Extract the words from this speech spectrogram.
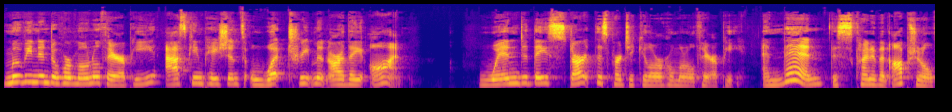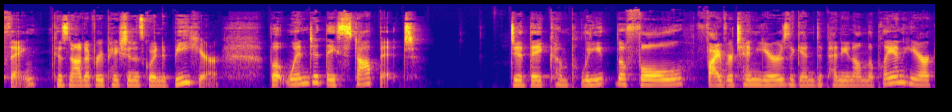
Moving into hormonal therapy, asking patients what treatment are they on? When did they start this particular hormonal therapy? And then, this is kind of an optional thing because not every patient is going to be here, but when did they stop it? Did they complete the full five or 10 years, again, depending on the plan here,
